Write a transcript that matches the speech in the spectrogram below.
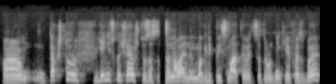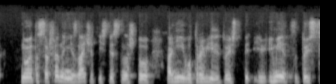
Так что я не исключаю, что за, за Навальным могли присматривать сотрудники ФСБ, но это совершенно не значит, естественно, что они его травили. То есть, имеет, то есть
